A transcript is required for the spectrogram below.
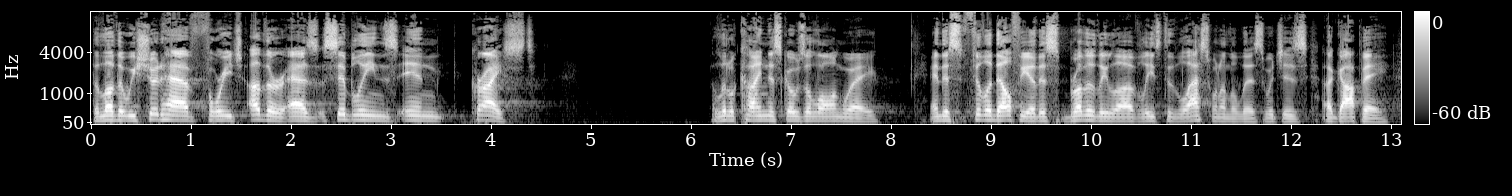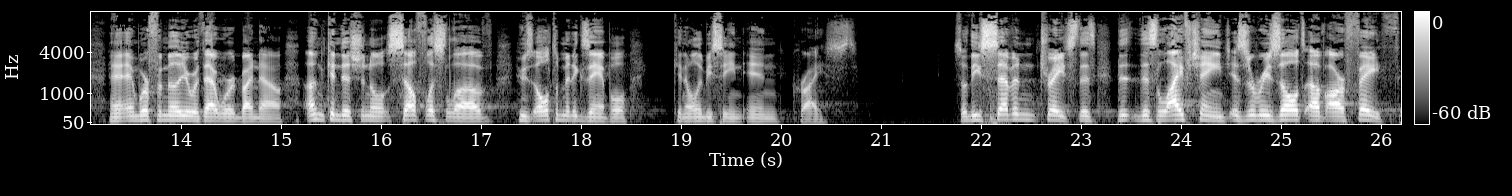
the love that we should have for each other as siblings in Christ. A little kindness goes a long way. And this Philadelphia, this brotherly love, leads to the last one on the list, which is agape. And, and we're familiar with that word by now. Unconditional, selfless love, whose ultimate example can only be seen in Christ. So, these seven traits, this, this life change, is a result of our faith.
